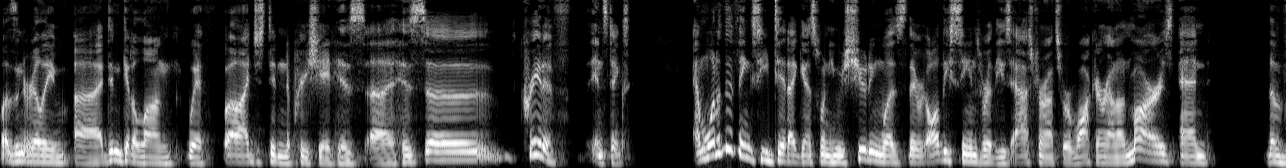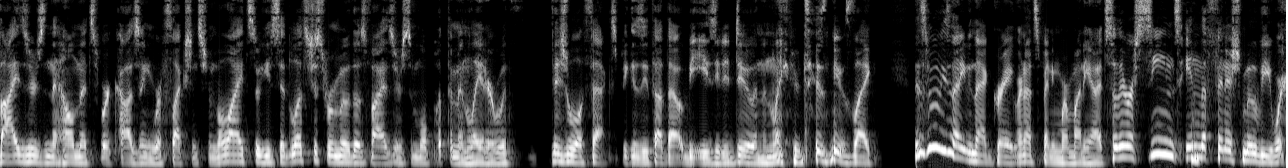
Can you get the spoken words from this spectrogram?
wasn't really uh, I didn't get along with. Well, I just didn't appreciate his uh, his uh, creative instincts. And one of the things he did, I guess, when he was shooting was there were all these scenes where these astronauts were walking around on Mars and the visors and the helmets were causing reflections from the light. So he said, let's just remove those visors and we'll put them in later with visual effects because he thought that would be easy to do. And then later Disney was like, this movie's not even that great. We're not spending more money on it. So there are scenes in the finished movie where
